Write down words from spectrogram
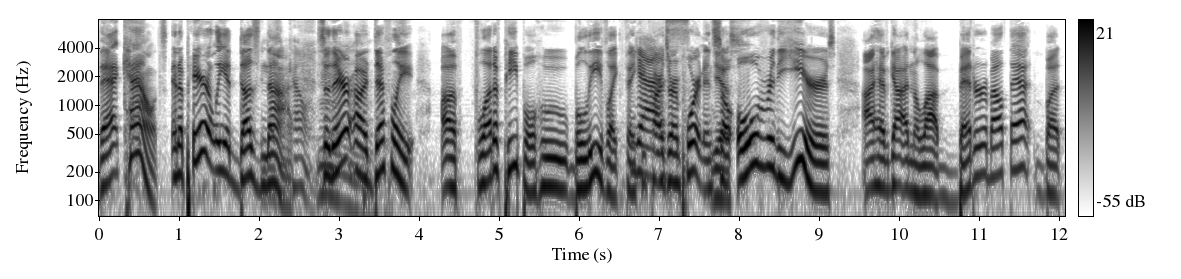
That counts. And apparently it does not. count. So there are definitely a flood of people who believe like thank you cards are important. And Yes. so over the years, I have gotten a lot better about that. But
